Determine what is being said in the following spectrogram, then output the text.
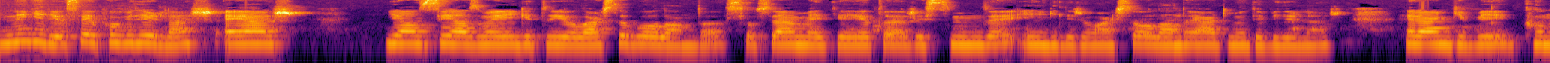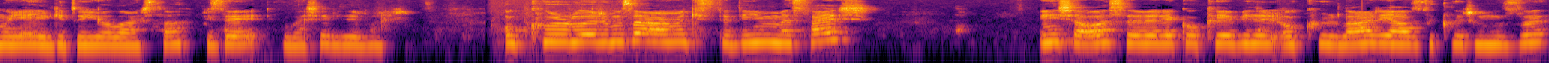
Ne geliyorsa yapabilirler. Eğer yazı yazmaya ilgi duyuyorlarsa bu alanda, sosyal medya ya da resimde ilgileri varsa o alanda yardım edebilirler. Herhangi bir konuya ilgi duyuyorlarsa bize ulaşabilirler. Okurlarımıza vermek istediğim mesaj inşallah severek okuyabilir okurlar yazdıklarımızı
